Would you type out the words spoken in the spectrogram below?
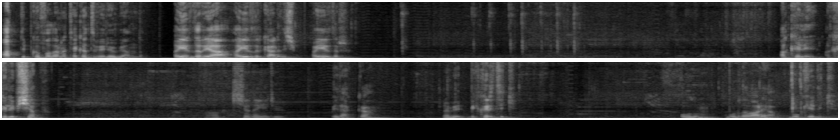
Atlayıp kafalarına tek atı veriyor bir anda. Hayırdır ya? Hayırdır kardeşim? Hayırdır? Akali, Akali bir şey yap. Abi Kiana geliyor. Bir dakika. Şuna bir, bir kritik. Oğlum burada var ya bok yedik.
